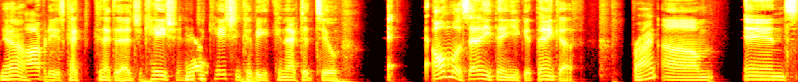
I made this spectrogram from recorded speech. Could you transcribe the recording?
Yeah. Poverty is connected to education. Yeah. Education could be connected to almost anything you could think of. Right. Um, and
